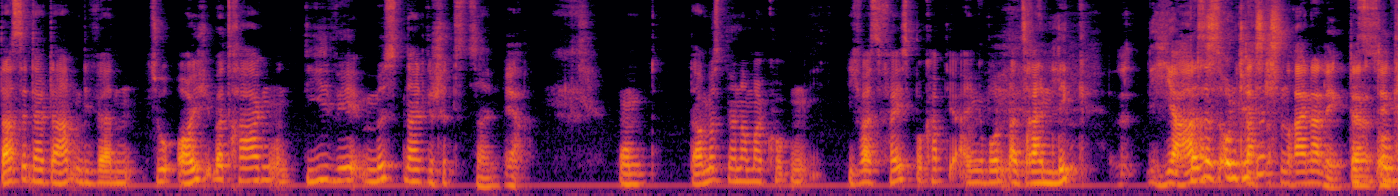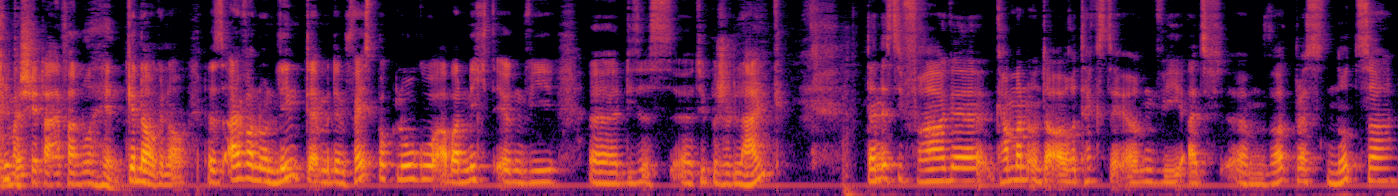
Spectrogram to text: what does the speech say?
Das sind halt Daten, die werden zu euch übertragen und die müssten halt geschützt sein. Ja, Und da müssten wir nochmal gucken. Ich weiß, Facebook habt ihr eingebunden als reinen Link. ja Das ist unkritisch? Das ist ein reiner Link. Das Der, ist der unkritisch? marschiert da einfach nur hin. Genau, genau. Das ist einfach nur ein Link der mit dem Facebook-Logo, aber nicht irgendwie äh, dieses äh, typische Like. Dann ist die Frage, kann man unter eure Texte irgendwie als ähm, WordPress-Nutzer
